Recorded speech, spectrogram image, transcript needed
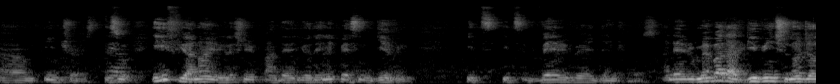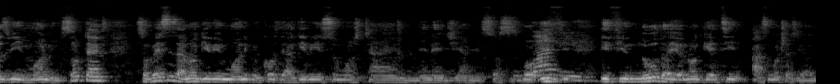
um, interest. And so, if you are not in relationship and then you're the only person giving, it's it's very very dangerous. And then remember that giving should not just be in money. Sometimes some persons are not giving money because they are giving you so much time and energy and resources. But if you, if you know that you're not getting as much as you're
